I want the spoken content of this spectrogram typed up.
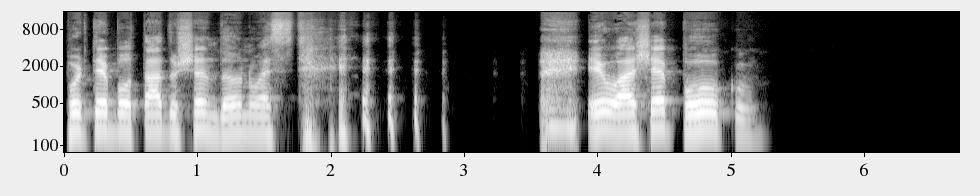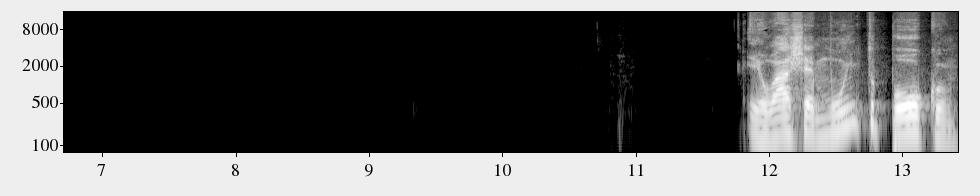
por ter botado o Xandão no ST. Eu acho é pouco. Eu acho é muito pouco.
